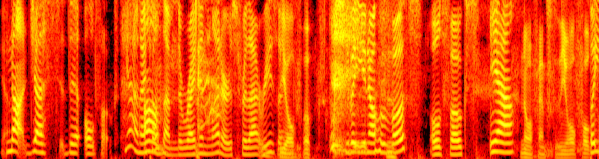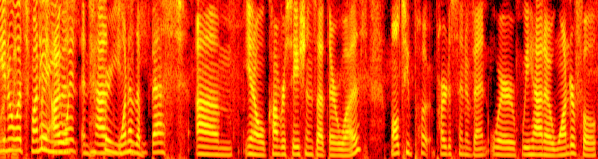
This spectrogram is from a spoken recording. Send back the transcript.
Yeah. not just the old folks. Yeah, and I told Um, them to write in letters for that reason. The old folks. Yeah, but you know who votes? Old folks. Yeah. No offense to the old folks. But you know what's funny? For I US went and had one of the best, um, you know, conversations that there was, multi-partisan event where we had a wonderful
